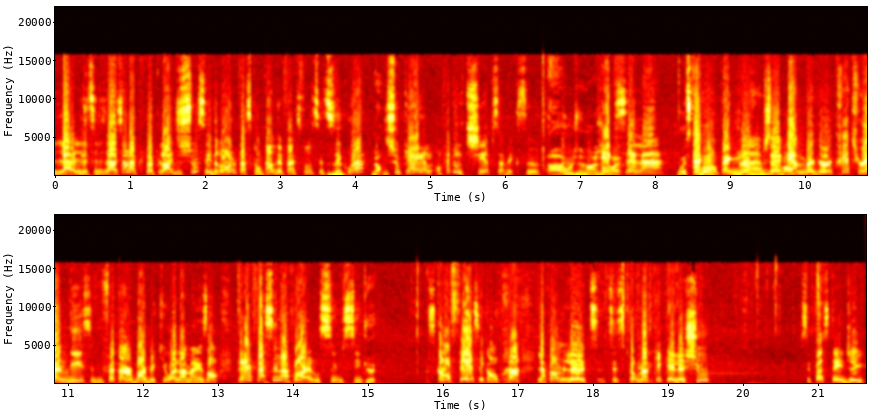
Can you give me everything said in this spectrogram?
L'utilisation la, plus populaire du chou, c'est drôle parce qu'on parle de fast-food. C'est tu sais quoi? Mhm. Non. Du chou kale. On fait des chips avec ça. Ah oui, je l'ai mangé, ouais. Excellent Ouais, c'était bon. accompagnement de bon. hamburger. Très trendy si vous faites un barbecue à la maison. Très facile à faire aussi. aussi. OK. Ce qu'on fait, c'est qu'on prend la forme. le- tu peux remarquer que le chou, c'est pas stagé.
